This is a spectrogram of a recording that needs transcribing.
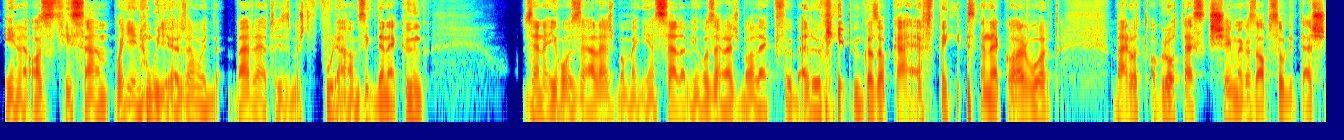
én azt hiszem, vagy én úgy érzem, hogy bár lehet, hogy ez most furán hangzik, de nekünk zenei hozzáállásban, meg ilyen szellemi hozzáállásban a legfőbb előképünk az a KFT zenekar volt. Bár ott a groteszkség, meg az abszurditás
